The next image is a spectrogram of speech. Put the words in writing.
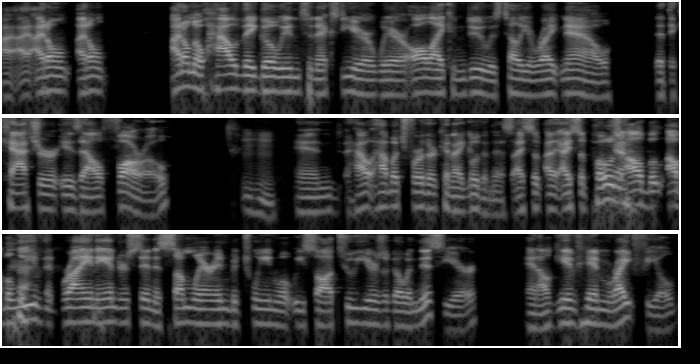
I, I don't I don't I don't know how they go into next year where all I can do is tell you right now that the catcher is Alfaro. Mm-hmm. And how, how much further can I go than this? I, su- I, I suppose I'll be- I'll believe that Brian Anderson is somewhere in between what we saw two years ago and this year, and I'll give him right field.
